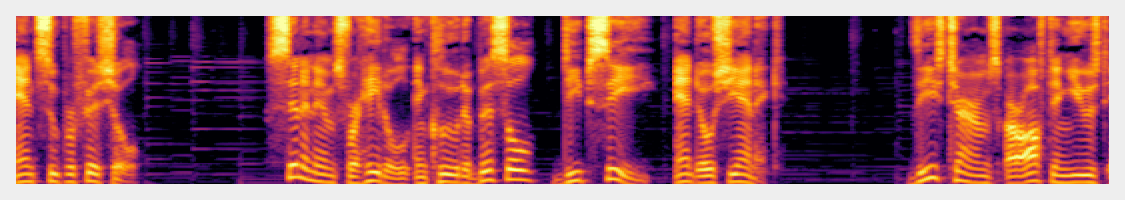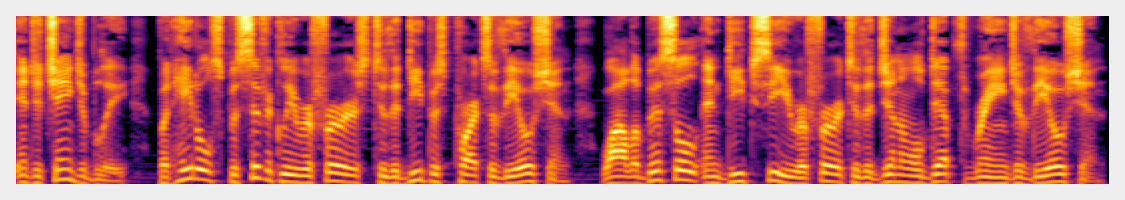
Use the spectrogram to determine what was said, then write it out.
and superficial. Synonyms for hadal include abyssal, deep sea, and oceanic. These terms are often used interchangeably, but hadal specifically refers to the deepest parts of the ocean, while abyssal and deep sea refer to the general depth range of the ocean.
